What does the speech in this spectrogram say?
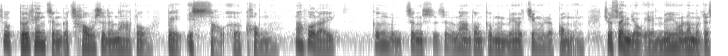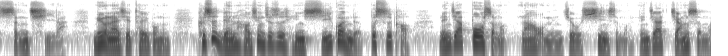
就隔天整个超市的纳豆被一扫而空了。那后来根本证实，这个纳豆根本没有减肥的功能，就算有，也没有那么的神奇啦，没有那些特异功能。可是人好像就是很习惯的不思考，人家播什么，然后我们就信什么；人家讲什么，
